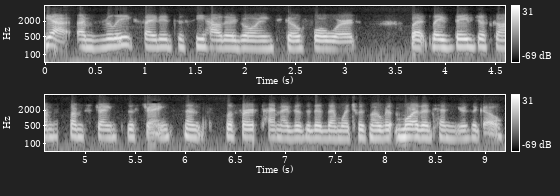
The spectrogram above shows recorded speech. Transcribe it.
yeah, I'm really excited to see how they're going to go forward. But they've they've just gone from strength to strength since the first time I visited them, which was more, more than ten years ago.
